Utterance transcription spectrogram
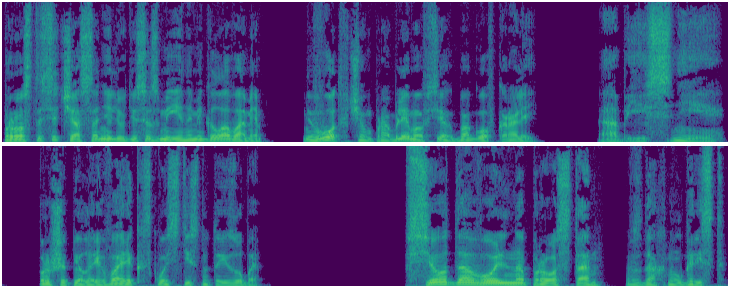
Просто сейчас они люди со змеиными головами. Вот в чем проблема всех богов-королей. — Объясни, — прошипел Реварик сквозь стиснутые зубы. — Все довольно просто, — вздохнул Грист.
